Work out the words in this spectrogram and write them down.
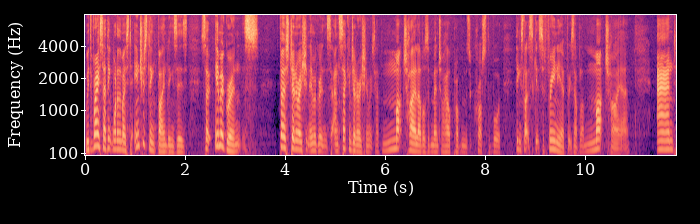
With race, I think one of the most interesting findings is so immigrants, first generation immigrants and second generation immigrants have much higher levels of mental health problems across the board. Things like schizophrenia, for example, are much higher. And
